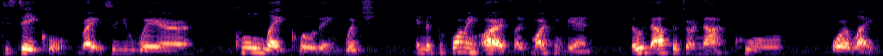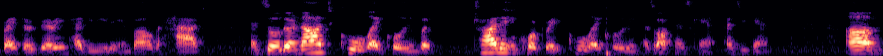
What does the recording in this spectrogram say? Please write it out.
to stay cool, right? So you wear cool, light clothing, which in the performing arts, like marching band, those outfits are not cool or light, right? They're very heavy, they involve a hat. And so they're not cool light clothing, but try to incorporate cool light clothing as often as can as you can. Um,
